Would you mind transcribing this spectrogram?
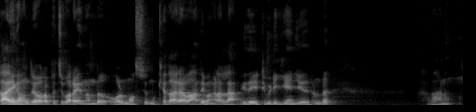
കായിക മന്ത്രി ഉറപ്പിച്ച് പറയുന്നുണ്ട്. ഓൾമോസ്റ്റ് മുഖ്യധാര മാധ്യമങ്ങളെല്ലാം ഇത് ഏറ്റുപിടിക്കുകയും ചെയ്തിട്ടുണ്ട്. അതാണ്.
